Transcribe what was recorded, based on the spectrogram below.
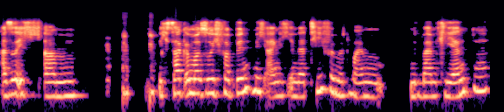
Also ich, ähm, ich sage immer so, ich verbinde mich eigentlich in der Tiefe mit meinem, mit meinem Klienten.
